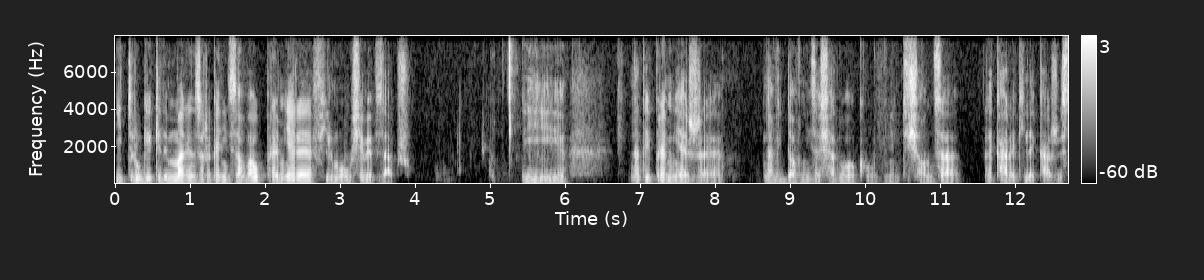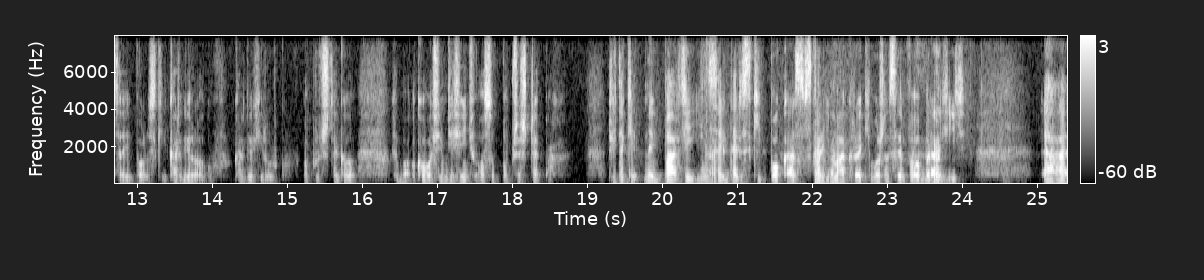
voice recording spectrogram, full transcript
I drugie, kiedy Marian zorganizował premierę filmu u siebie w Zabrzu. I na tej premierze na widowni zasiadło około nie wiem, tysiąca lekarek i lekarzy z całej Polski, kardiologów, kardiochirurgów. Oprócz tego chyba około 80 osób po przeszczepach. Czyli taki najbardziej insiderski pokaz w skali makro, jaki można sobie wyobrazić. A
